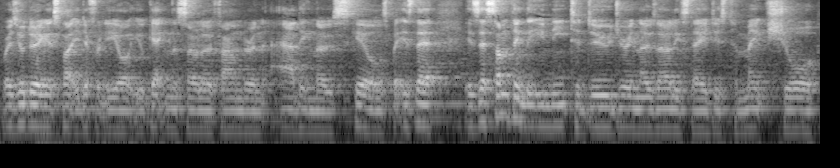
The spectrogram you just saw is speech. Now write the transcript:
Whereas you're doing it slightly differently. You're, you're getting the solo founder and adding those skills. But is there is there something that you need to do during those early stages to make sure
